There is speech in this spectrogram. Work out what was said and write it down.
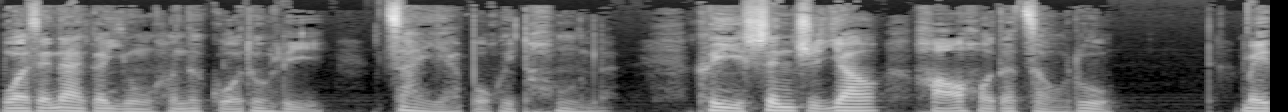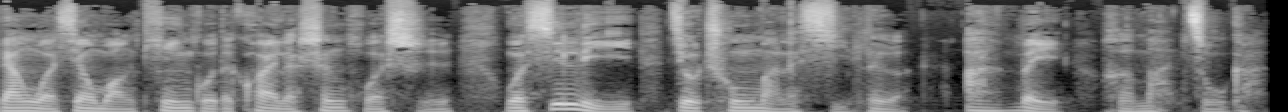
我在那个永恒的国度里，再也不会痛了，可以伸直腰，好好的走路。每当我向往天国的快乐生活时，我心里就充满了喜乐、安慰和满足感。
